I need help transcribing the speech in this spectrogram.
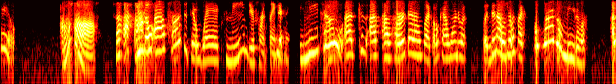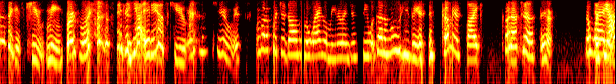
tail. Ah, you know, I've heard that their wags mean different things. Yeah, me too. I because I've I've heard that. I was like, okay, I wonder what. But then I was just like, a wagometer. I just think it's cute. Me personally, I just think it's yeah, it is cute. It's cute. It's we're gonna put your dog on the waggle meter and just see what kind of mood he's in. Come here, Spike. Put up just there. The wag. See, I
